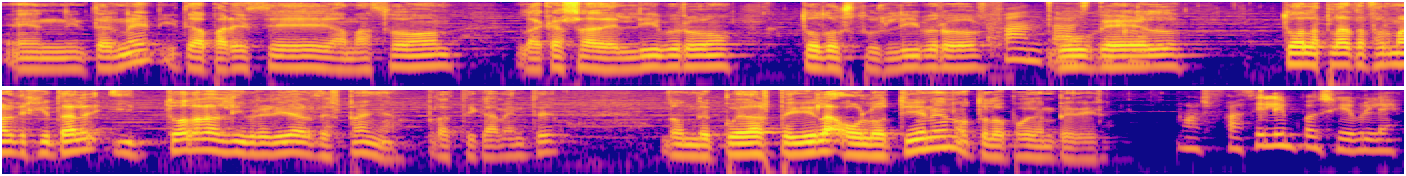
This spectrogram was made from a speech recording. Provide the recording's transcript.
en internet y te aparece Amazon, la casa del libro, todos tus libros, Fantástico. Google, todas las plataformas digitales y todas las librerías de España, prácticamente, donde puedas pedirla o lo tienen o te lo pueden pedir. Más fácil imposible.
